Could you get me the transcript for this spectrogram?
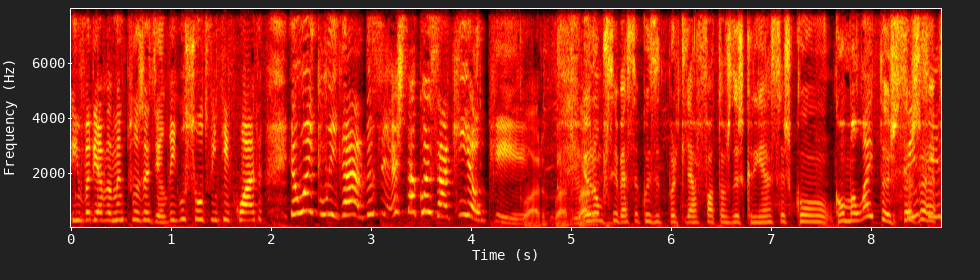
invariavelmente pessoas a dizer, liga o saúde 24, eu hei de ligar, mas esta coisa aqui é o quê? Claro, claro, claro. Eu não percebo essa coisa de partilhar fotos das crianças com, com maleitas, Sim, seja sim,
